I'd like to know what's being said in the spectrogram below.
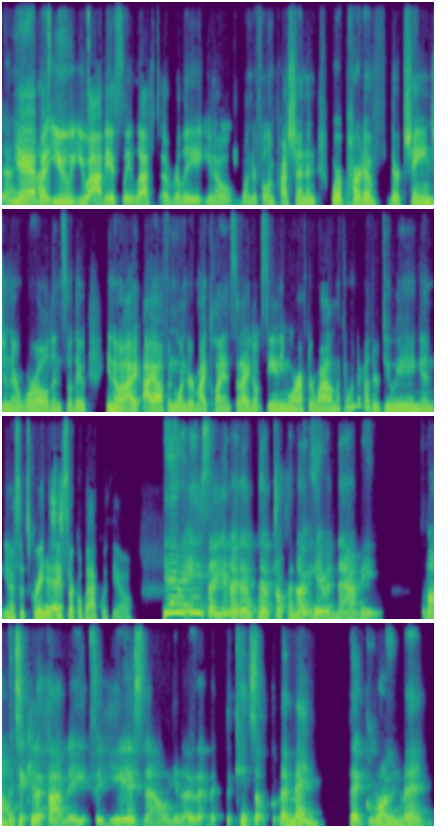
they yeah but you you obviously left a really you know wonderful impression and we're a part of their change in their world and so they you know i i often wonder my clients that i don't see anymore after a while i'm like i wonder how they're doing and you know so it's great yeah. that they circle back with you yeah it is they you know they'll they'll drop a note here and there i mean one particular family for years now, you know, that the, the kids are they're men, they're grown men.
